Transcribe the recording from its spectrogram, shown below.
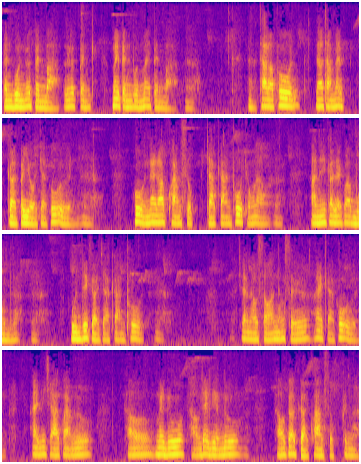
เป็นบุญหรือเป็นบาป หรือเป็นไม่เป็นบุญไม่เป็นบาปถ้าเราพูดแล้วทำให้เกิดประโยชน์แก่ผู้อื่นผู้อื่นได้รับความสุขจากการพูดของเรา อันนี้ก็เรียกว่าบุญแล้ว บุญที่เกิดจากการพูดเช่นเราสอนหนังสือให้แก่ผู้อื่น ให้วิชาความรู้ เขาไม่รู้เขาได้เรียนรู้ เขาก็เกิดความสุขขึ้นมา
